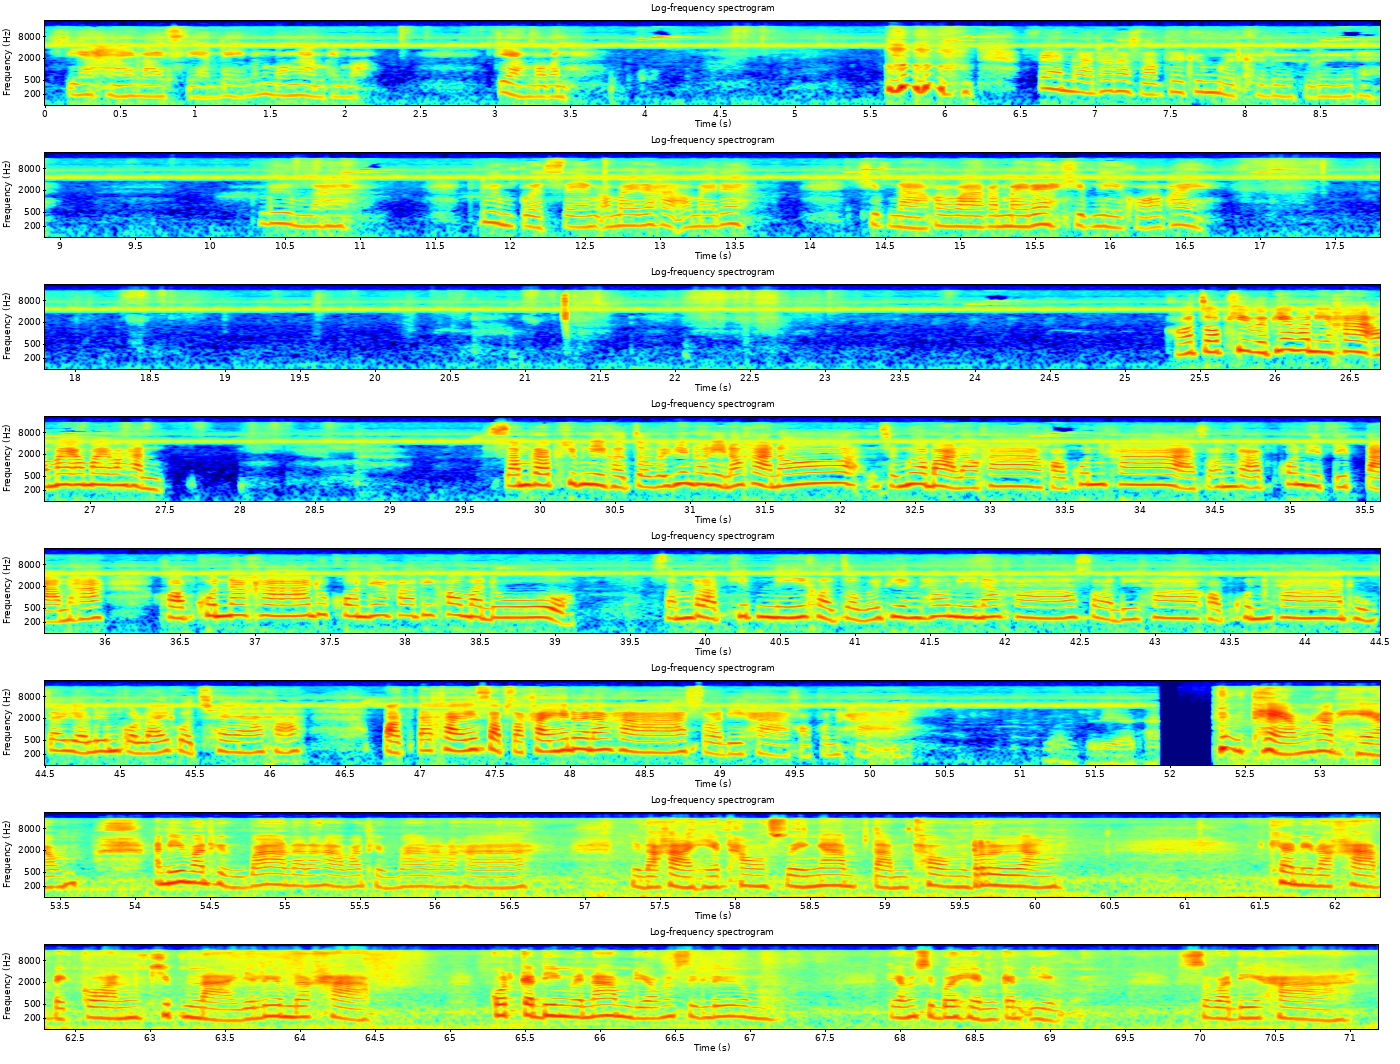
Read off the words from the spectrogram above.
เสียหายหลายแสนเลย มันบ่งามเห็นบ่แจ้งบ่บันแฟนว่าโทรศัพท์เธอคือเมืดคือเลือคือเลือแท้ลืมนะคะ ลืมเปิดแสงเอาไหมเด้อค่ะ เอาไหมเด้อคลิปหนาคอยว่ากันไหมเด้อคลิปนี้ขออภัยขอจบคลิปไว้เพียงเท่านี้ค่ะ เอาไหมเอาไหมวางหันสำหรับคลิปนี้ขอจบไว้เพียงเท่านี้เนาะค่ะเนาะเมื่อบาทแล้วค่ะ ขอบคุณค่ะสำหรับคนที่ติดตามนะคะ ขอบคุณนะคะ ทุกคนที่ค่ะที่เข้ามาดู สำหรับคลิปนี้ขอจบไว้เพียงเท่านี้นะคะ สวัสดีค่ะ ขอบคุณค่ะ ถูกใจอย่าลืมกดไลค์ กดแชร์นะคะ ปักตะไคร้สับสไคร้ให้ด้วยนะคะ สวัสดีค่ะ ขอบคุณค่ะ แถมค่ะ แถม อันนี้มาถึงบ้านแล้วนะคะ มาถึงบ้านแล้วนะคะ นี่ราคาเฮดเฮาสวยงามตามทองเรือง แค่นี้ราคาไปก่อน คลิปหนาอย่าลืมนะคะ กดกระดิ่งไว้น้ำเดี๋ยวมันสิลืม เดี๋ยวมันสิบ่เห็นกันอีก สวัสดีค่ะ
